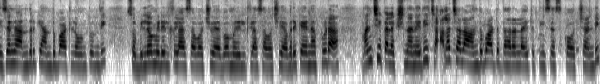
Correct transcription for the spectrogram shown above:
నిజంగా అందరికీ అందుబాటులో ఉంటుంది. సో బిలో మిడిల్ క్లాస్ అవ్వచ్చు ఎబో మిడిల్ క్లాస్ అవ్వచ్చు ఎవరికైనా కూడా మంచి కలెక్షన్ అనేది చాలా చాలా అందుబాటు ధరలు అయితే తీసేసుకోవచ్చు అండి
